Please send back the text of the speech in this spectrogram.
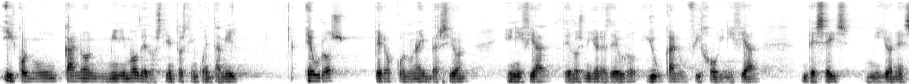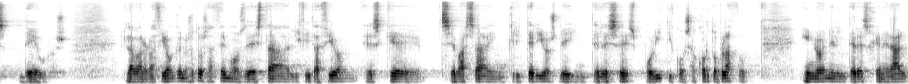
y con un canon mínimo de 250.000 euros, pero con una inversión inicial de 2 millones de euros y un canon fijo inicial de 6 millones de euros. La valoración que nosotros hacemos de esta licitación es que se basa en criterios de intereses políticos a corto plazo y no en el interés general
